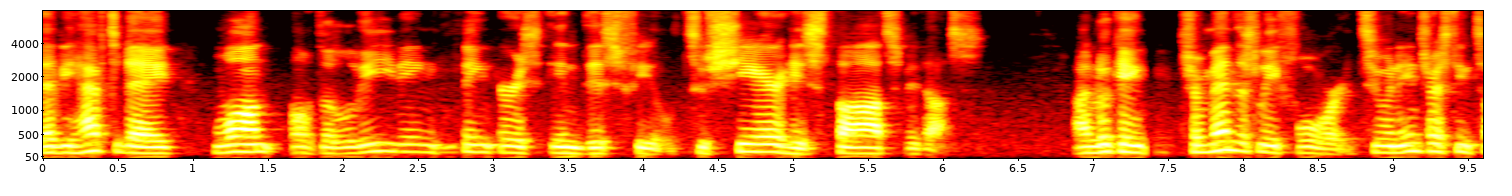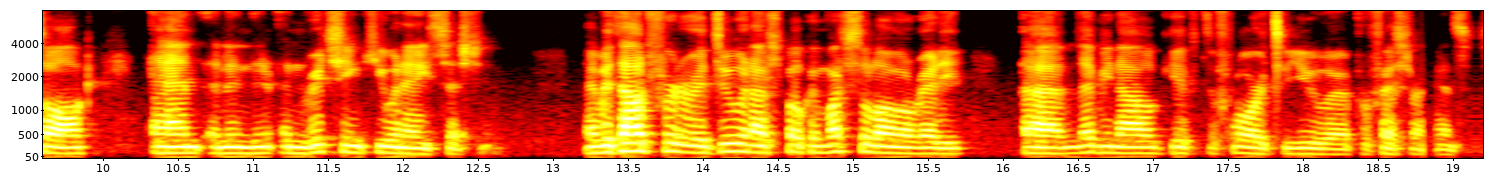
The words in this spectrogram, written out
that we have today one of the leading thinkers in this field to share his thoughts with us. I'm looking tremendously forward to an interesting talk and an enriching Q&A session. And without further ado, and I've spoken much too long already, uh, let me now give the floor to you, uh, Professor Hansen.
